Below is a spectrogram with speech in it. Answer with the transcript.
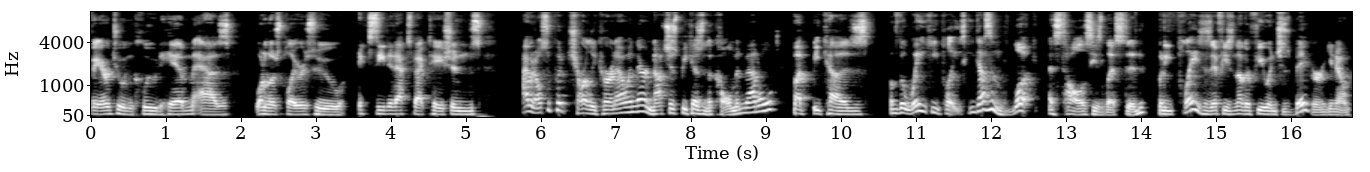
fair to include him as one of those players who exceeded expectations. I would also put Charlie Curnow in there, not just because of the Coleman medal, but because of the way he plays. He doesn't look as tall as he's listed, but he plays as if he's another few inches bigger. You know,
